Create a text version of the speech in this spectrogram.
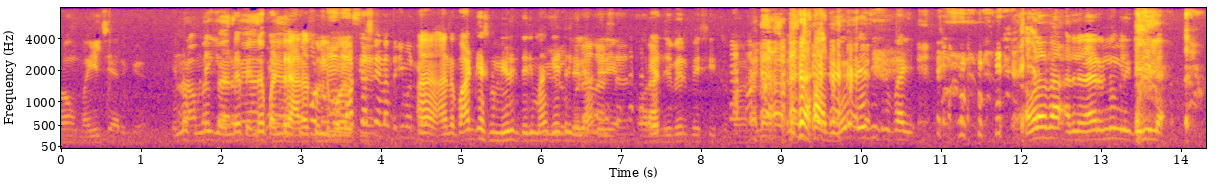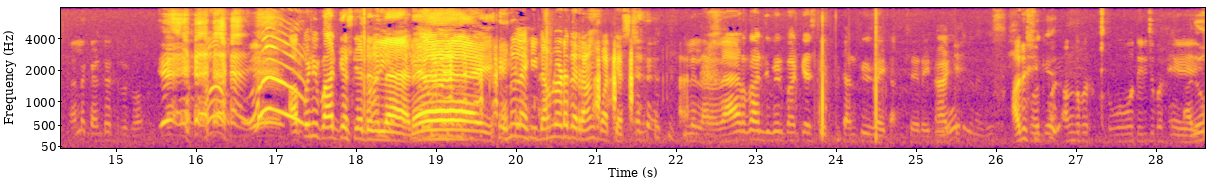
ரொம்ப மகிழ்ச்சியா இருக்கு. என்ன புண்டைக்கு வந்த என்ன பண்ற? அத சொல்லு அந்த பாட்காஸ்ட் ஒண்ணு இருக்கு தெரியுமா? கேட்டிருக்கீங்களா? ஒரு அஞ்சு பேர் பேசிட்டு இருப்பாங்க. அது பேர் பேசிட்டு இருப்பாங்க. அவ்வளவுதான். அதுல வேற இன்னும் உங்களுக்கு தெரியல. நல்ல கண்டென்ட் இருக்கும். அப்ப நீ பாட்காஸ்ட் கேட்டது இல்ல டேய். இல்லை he download the wrong podcast இல்ல இல்ல வேற தான் அஞ்சு பேர் பாட்காஸ்ட் கேட்டு கன்ஃபியூஸ் ஆயிட்டான். சரி ரைட் அது ஷிப் அங்க பாரு. ஓ தெரிஞ்சு பாரு. அதோ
